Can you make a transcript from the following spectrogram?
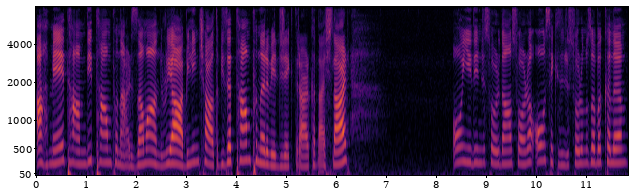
Ahmet Hamdi Tanpınar zaman, rüya, bilinçaltı bize Tanpınar'ı verecektir arkadaşlar. 17. sorudan sonra 18. sorumuza bakalım.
